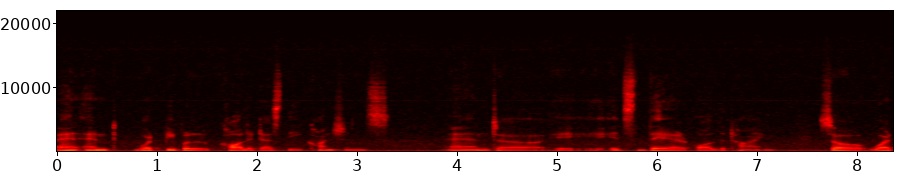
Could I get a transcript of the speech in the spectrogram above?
And, and what people call it as the conscience. And uh, i it's there all the time. So what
